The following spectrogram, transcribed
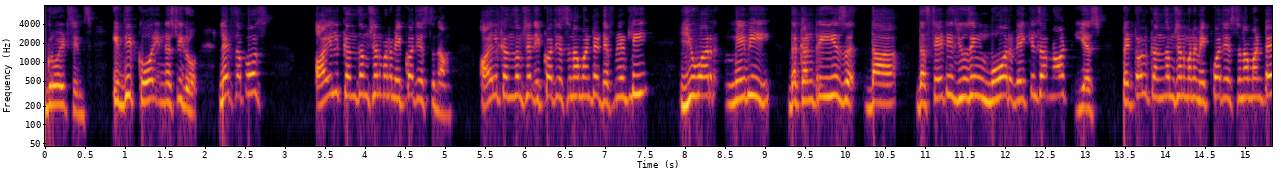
grow it seems if the core industry grow let's suppose oil consumption మనం ఎక్కువ చేస్తున్నాం ఆయిల్ కన్సంప్షన్ ఎక్కువ చేస్తున్నాం అంటే definitely you are maybe the country is the the state is using more vehicles or not as petrol consumption మనం ఎక్కువ చేస్తున్నాం అంటే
